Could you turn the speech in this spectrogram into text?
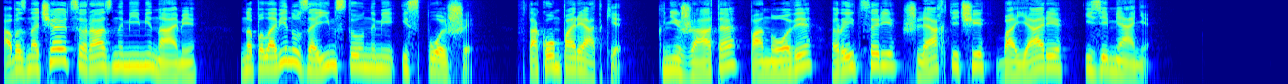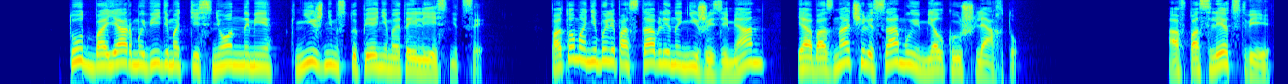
обозначаются разными именами, наполовину заимствованными из Польши, в таком порядке – княжата, панове, рыцари, шляхтичи, бояре и земяне. Тут бояр мы видим оттесненными к нижним ступеням этой лестницы – Потом они были поставлены ниже земян и обозначили самую мелкую шляхту. А впоследствии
